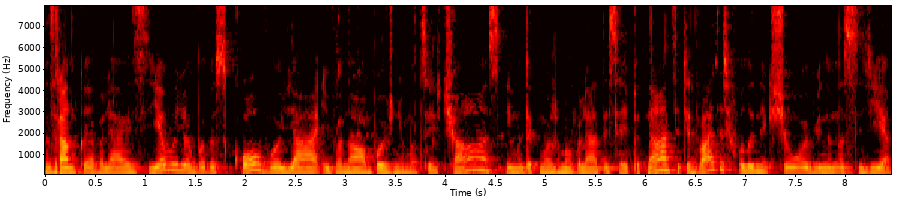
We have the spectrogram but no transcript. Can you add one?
Зранку я валяюсь з Євою обов'язково. Я і вона обожнюємо цей час, і ми так можемо валятися і 15, і 20 хвилин, якщо він у нас є.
